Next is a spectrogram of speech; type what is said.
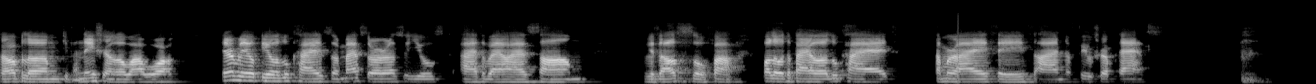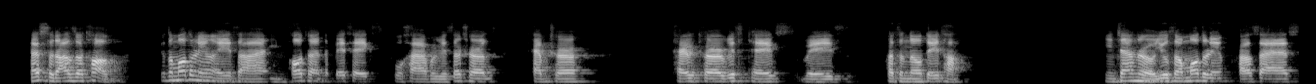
problem definition of our work. There will be a look at the methods used as well as some results so far, followed by a look at summarizes and future plans. Let's start the talk. User modeling is an important basics to help researchers capture characteristics with personal data. In general, user modeling process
